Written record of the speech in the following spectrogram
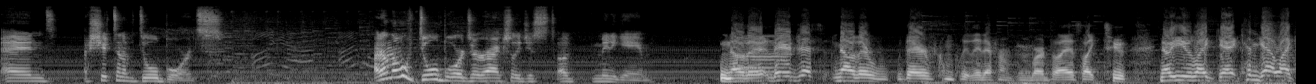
and a shit ton of duel boards. I don't know if duel boards are actually just a mini game. No, they're Uh, they're just no, they're they're completely different from board play. It's like two. No, you like get can get like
